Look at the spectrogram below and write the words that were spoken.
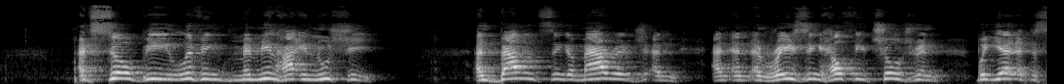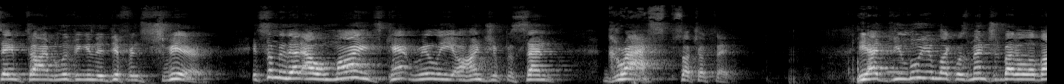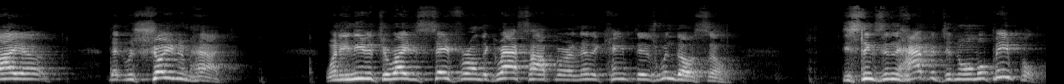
and still be living memin ha'inushi and balancing a marriage and, and, and, and raising healthy children, but yet at the same time living in a different sphere. It's something that our minds can't really 100% grasp such a thing. He had Giluyim, like was mentioned by the Levaya, that Rishonim had when he needed to write his sefer on the grasshopper and then it came to his windowsill. These things didn't happen to normal people.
